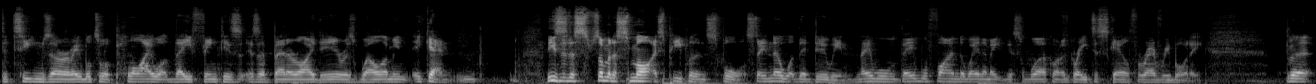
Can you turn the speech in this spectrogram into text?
the teams are able to apply what they think is is a better idea as well. I mean, again. These are the, some of the smartest people in sports. They know what they're doing. They will they will find a way to make this work on a greater scale for everybody. But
